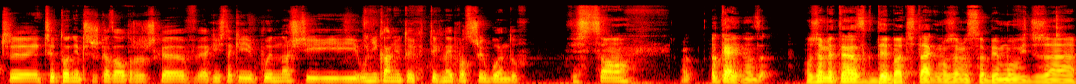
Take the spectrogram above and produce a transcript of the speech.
czy, czy to nie przeszkadzało troszeczkę w jakiejś takiej płynności i unikaniu tych, tych najprostszych błędów? Wiesz co? Okej, no z- możemy teraz gdybać, tak? Możemy sobie mówić, że,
